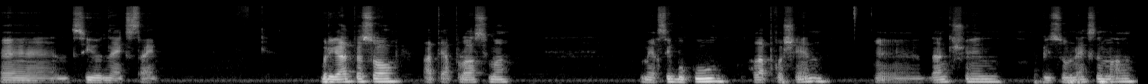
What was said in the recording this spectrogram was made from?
and see you next time. Obrigado, pessoal. Até a próxima. Merci beaucoup. À la prochaine. Uh, Dankeschön. Bis zum nächsten Mal.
